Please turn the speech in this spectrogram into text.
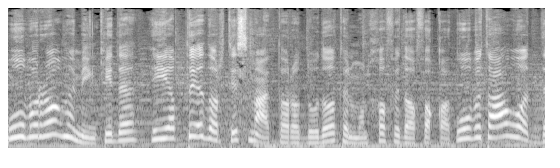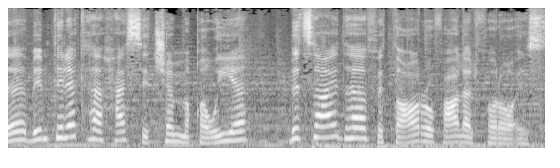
وبالرغم من كده هي بتقدر تسمع الترددات المنخفضة فقط وبتعوض ده بامتلاكها حاسة شم قوية بتساعدها في التعرف على الفرائس.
